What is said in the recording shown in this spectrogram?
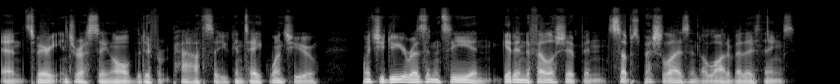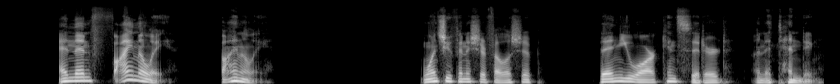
And it's very interesting all the different paths that you can take once you once you do your residency and get into fellowship and subspecialize in a lot of other things. And then finally, finally, once you finish your fellowship, then you are considered an attending.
